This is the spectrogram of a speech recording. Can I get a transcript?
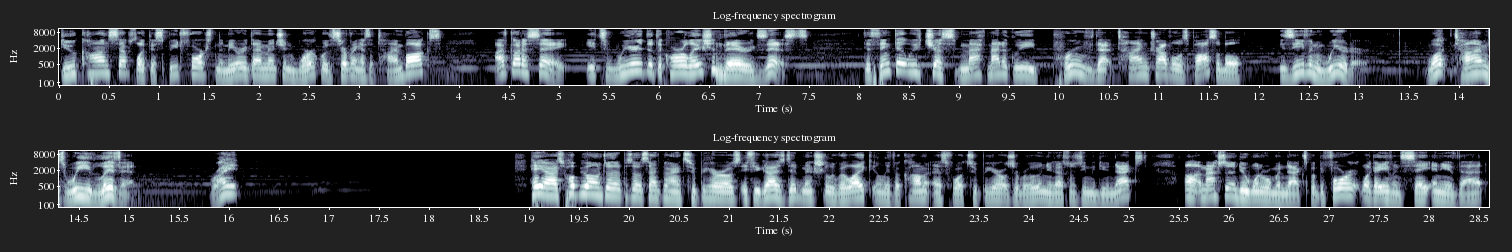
Do concepts like the Speed Force and the Mirror Dimension work with serving as a time box? I've gotta say, it's weird that the correlation there exists. To think that we've just mathematically proved that time travel is possible is even weirder. What times we live in, right? Hey guys, hope you all enjoyed episode of Science Behind Superheroes. If you guys did, make sure to leave a like and leave a comment as for what superheroes or villain you guys want to see me do next. Uh, I'm actually going to do Wonder Woman next, but before like I even say any of that,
